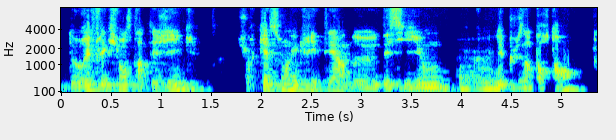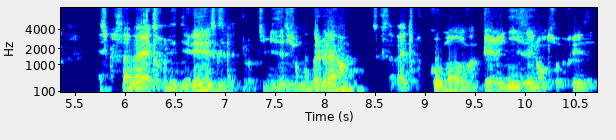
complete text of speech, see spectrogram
de réflexion stratégique sur quels sont les critères de décision euh, les plus importants. Est-ce que ça va être les délais? Est-ce que ça va être l'optimisation de la valeur? Est-ce que ça va être comment on va pérenniser l'entreprise,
